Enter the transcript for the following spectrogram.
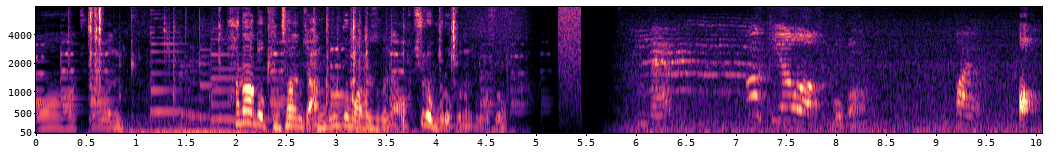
와 저는 하나도 괜찮은지 안 궁금하면서 그냥 억지로 물어보는 거서 근데 아 귀여워 뭐가? 오빠요 어?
